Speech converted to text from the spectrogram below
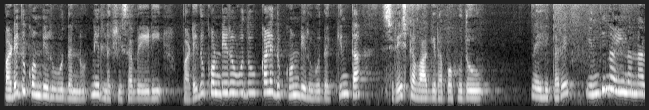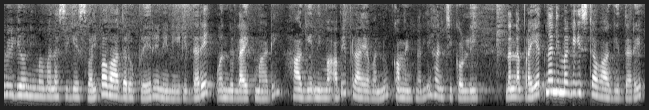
ಪಡೆದುಕೊಂಡಿರುವುದನ್ನು ನಿರ್ಲಕ್ಷಿಸಬೇಡಿ. ಪಡೆದುಕೊಂಡಿರುವುದು ಕಳೆದುಕೊಂಡಿರುವುದಕ್ಕಿಂತ ಶ್ರೇಷ್ಠವಾಗಿರಬಹುದು. ಸ್ನೇಹಿತರೆ, ಇಂದಿನ ಈ ನನ್ನ ವಿಡಿಯೋ ನಿಮ್ಮ ಮನಸ್ಸಿಗೆ ಸ್ವಲ್ಪವಾದರೂ ಪ್ರೇರಣೆ ನೀಡಿದ್ದರೆ ಒಂದು ಲೈಕ್ ಮಾಡಿ, ಹಾಗೆ ನಿಮ್ಮ ಅಭಿಪ್ರಾಯವನ್ನು ಕಮೆಂಟ್ನಲ್ಲಿ ಹಂಚಿಕೊಳ್ಳಿ. ನನ್ನ ಪ್ರಯತ್ನ ನಿಮಗೆ ಇಷ್ಟವಾಗಿದ್ದರೆ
